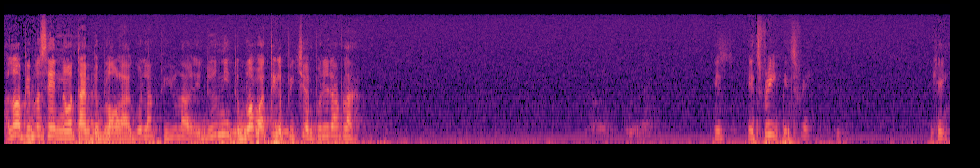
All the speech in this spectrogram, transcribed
A lot of people say no time to blog. La. Good luck to you. La. You don't need to blog, or take a picture and put it up. La. It's, it's free. It's free. Okay.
